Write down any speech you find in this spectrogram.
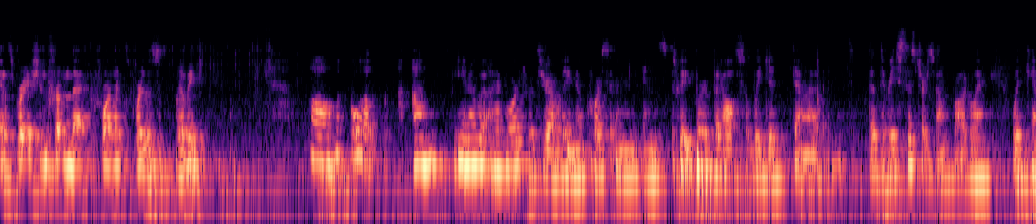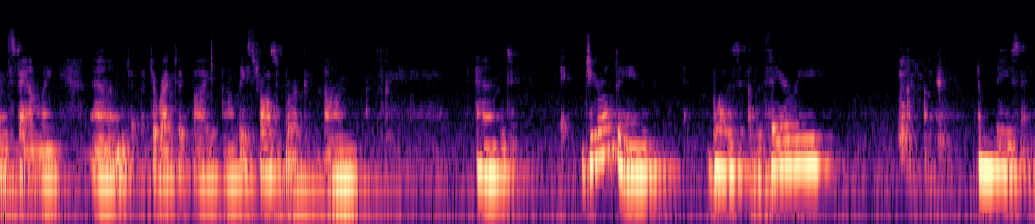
inspiration from that performance for this movie? Oh well, um, you know I've worked with Geraldine, of course, in, in Sweet Bird, but also we did uh, the Three Sisters on Broadway with Kim Stanley, and directed by uh, Lee Strasberg. Um, and Geraldine was a very amazing,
